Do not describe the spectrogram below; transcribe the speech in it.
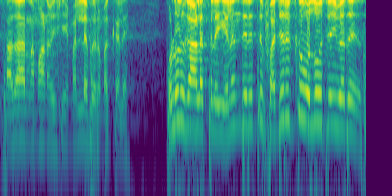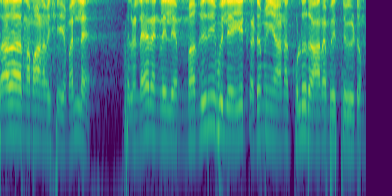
சாதாரணமான விஷயம் அல்ல பெருமக்களே. குளிர் காலத்தில் எழுந்திருத்து ஃபஜருக்கு ஒலு செய்வது சாதாரணமான விஷயம் அல்ல சில நேரங்களிலே மகிரிபிலேயே கடுமையான குளிர் ஆரம்பித்துவிடும்.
